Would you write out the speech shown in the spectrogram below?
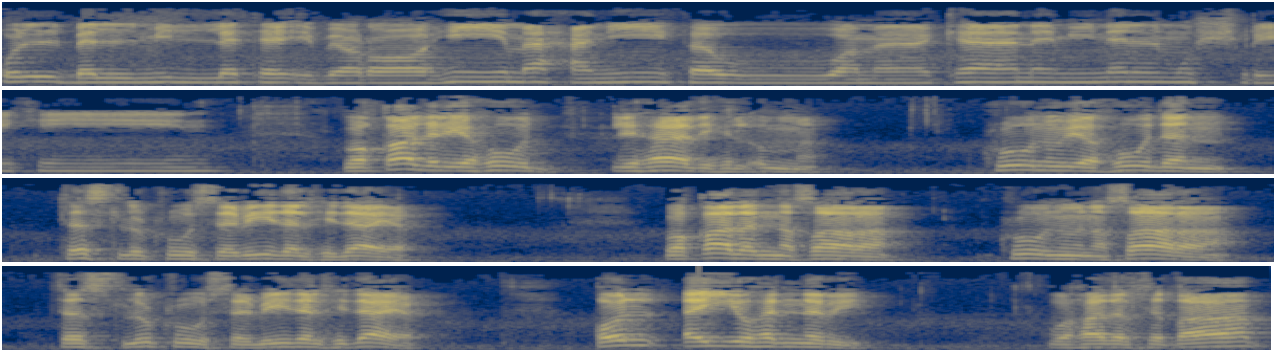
قل بل ملة إبراهيم حنيفا وما كان من المشركين. وقال اليهود لهذه الأمة كونوا يهودا تسلكوا سبيل الهداية. وقال النصارى كونوا نصارى تسلكوا سبيل الهداية. قل أيها النبي وهذا الخطاب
